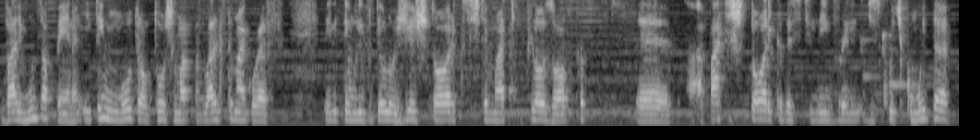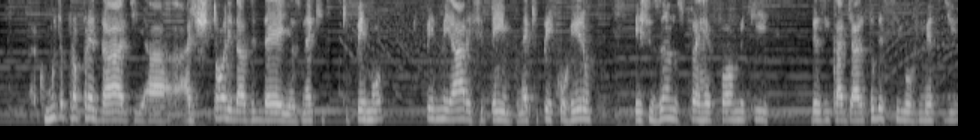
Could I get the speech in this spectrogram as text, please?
vale muito a pena. E tem um outro autor chamado Alistair McGrath, ele tem um livro Teologia Histórica, Sistemática e Filosófica, é, a parte histórica desse livro ele discute com muita com muita propriedade a, a história das ideias, né, que, que, permo, que permearam esse tempo, né, que percorreram esses anos pré-reforma que desencadearam todo esse movimento de,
